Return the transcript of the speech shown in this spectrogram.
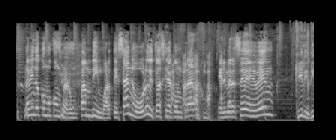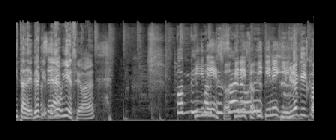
Está viendo cómo comprar un pan bimbo artesano, boludo, y tú vas a ir a comprar el Mercedes Benz. Qué lindita de. Mirá O que sea- venía bien se va, ¿eh? Tiene eso, tiene eso. Y tiene. Y, Mirá que cuando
